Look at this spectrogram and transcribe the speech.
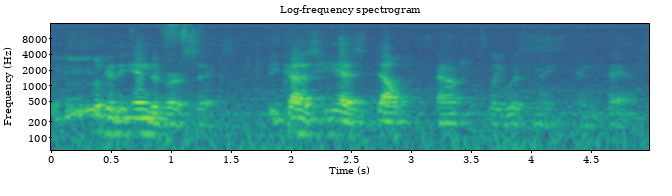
Look at the end of verse 6. Because he has dealt bountifully with me in the past.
